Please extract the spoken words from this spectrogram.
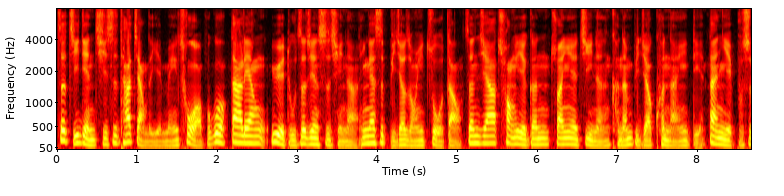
这几点其实他讲的也没错。不过大量阅读这件事情呢、啊，应该是比较容易做到，增加创业跟专业技能可能比较困难一点，但也不是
